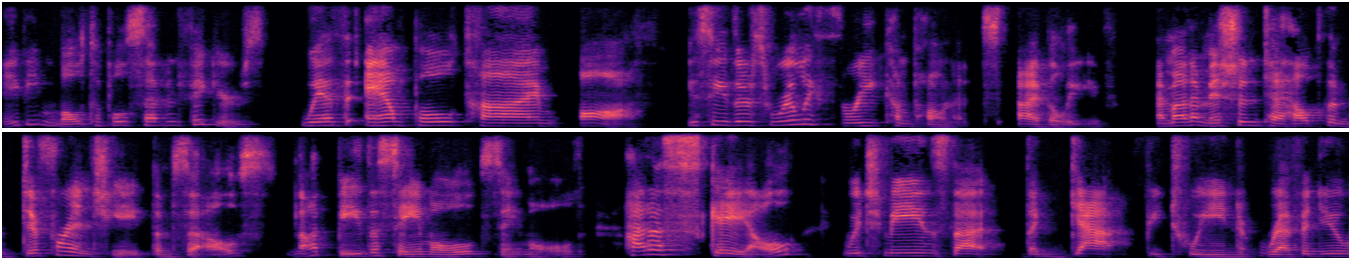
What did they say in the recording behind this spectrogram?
maybe multiple seven figures with ample time off you see, there's really three components, I believe. I'm on a mission to help them differentiate themselves, not be the same old, same old. How to scale, which means that the gap between revenue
